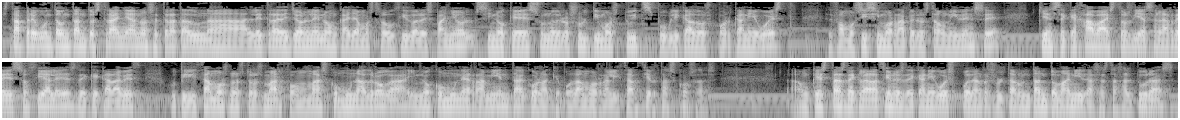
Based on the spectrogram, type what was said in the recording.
Esta pregunta un tanto extraña no se trata de una letra de John Lennon que hayamos traducido al español, sino que es uno de los últimos tweets publicados por Kanye West, el famosísimo rapero estadounidense, quien se quejaba estos días en las redes sociales de que cada vez utilizamos nuestro smartphone más como una droga y no como una herramienta con la que podamos realizar ciertas cosas. Aunque estas declaraciones de Kanye West puedan resultar un tanto manidas a estas alturas,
